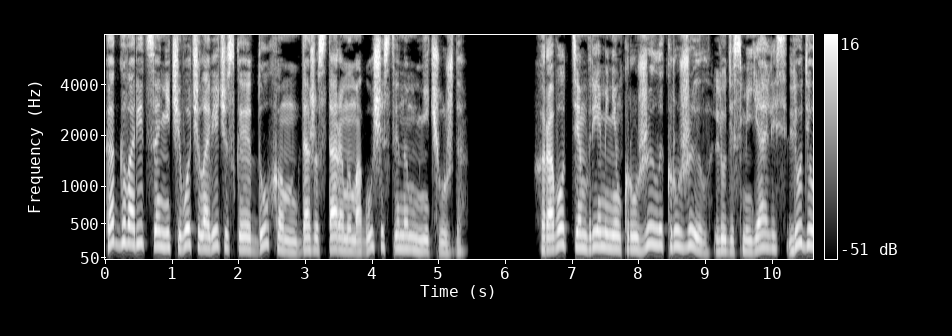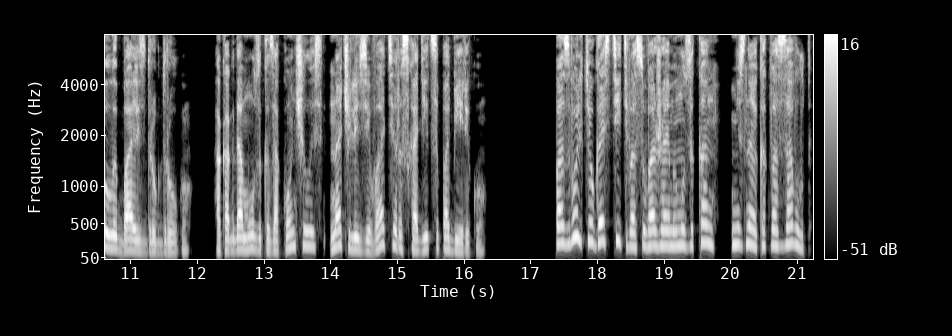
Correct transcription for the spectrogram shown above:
Как говорится, ничего человеческое духом, даже старым и могущественным, не чуждо. Хоровод тем временем кружил и кружил, люди смеялись, люди улыбались друг другу а когда музыка закончилась, начали зевать и расходиться по берегу. «Позвольте угостить вас, уважаемый музыкант, не знаю, как вас зовут»,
